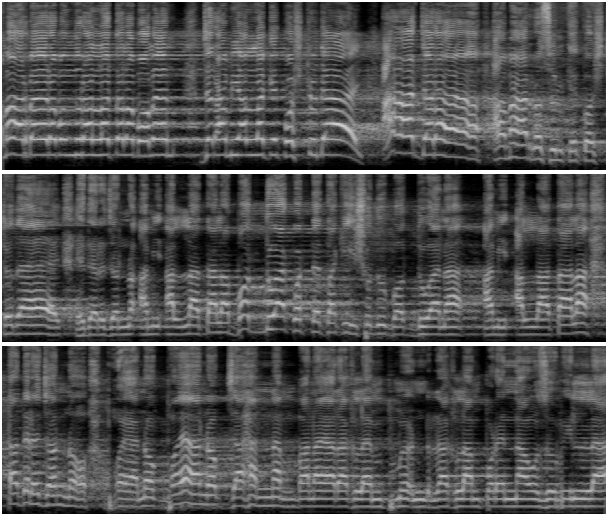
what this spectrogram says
আমার ভাইয়েরা, বন্ধুরা, আল্লাহ তালা বলেন, যারা আমি আল্লাহকে কষ্ট দেয় আর যারা আমার রসুলকে কষ্ট দেয়, এদের জন্য আমি আল্লাহ তালা বদুয়া করতে থাকি শুধু বদুয়া না, আমি আল্লাহ তালা তাদের জন্য ভয়ানক ভয়ানক জাহান্নাম বানায় রাখলাম রাখলাম পড়েন নাউজুবিল্লা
